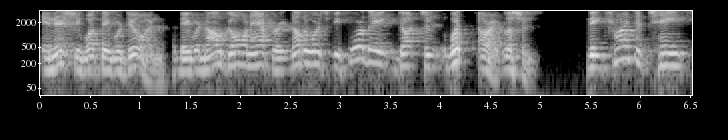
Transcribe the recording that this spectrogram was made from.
initially what they were doing. They were now going after it. In other words, before they got to what? All right, listen. They tried to taint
